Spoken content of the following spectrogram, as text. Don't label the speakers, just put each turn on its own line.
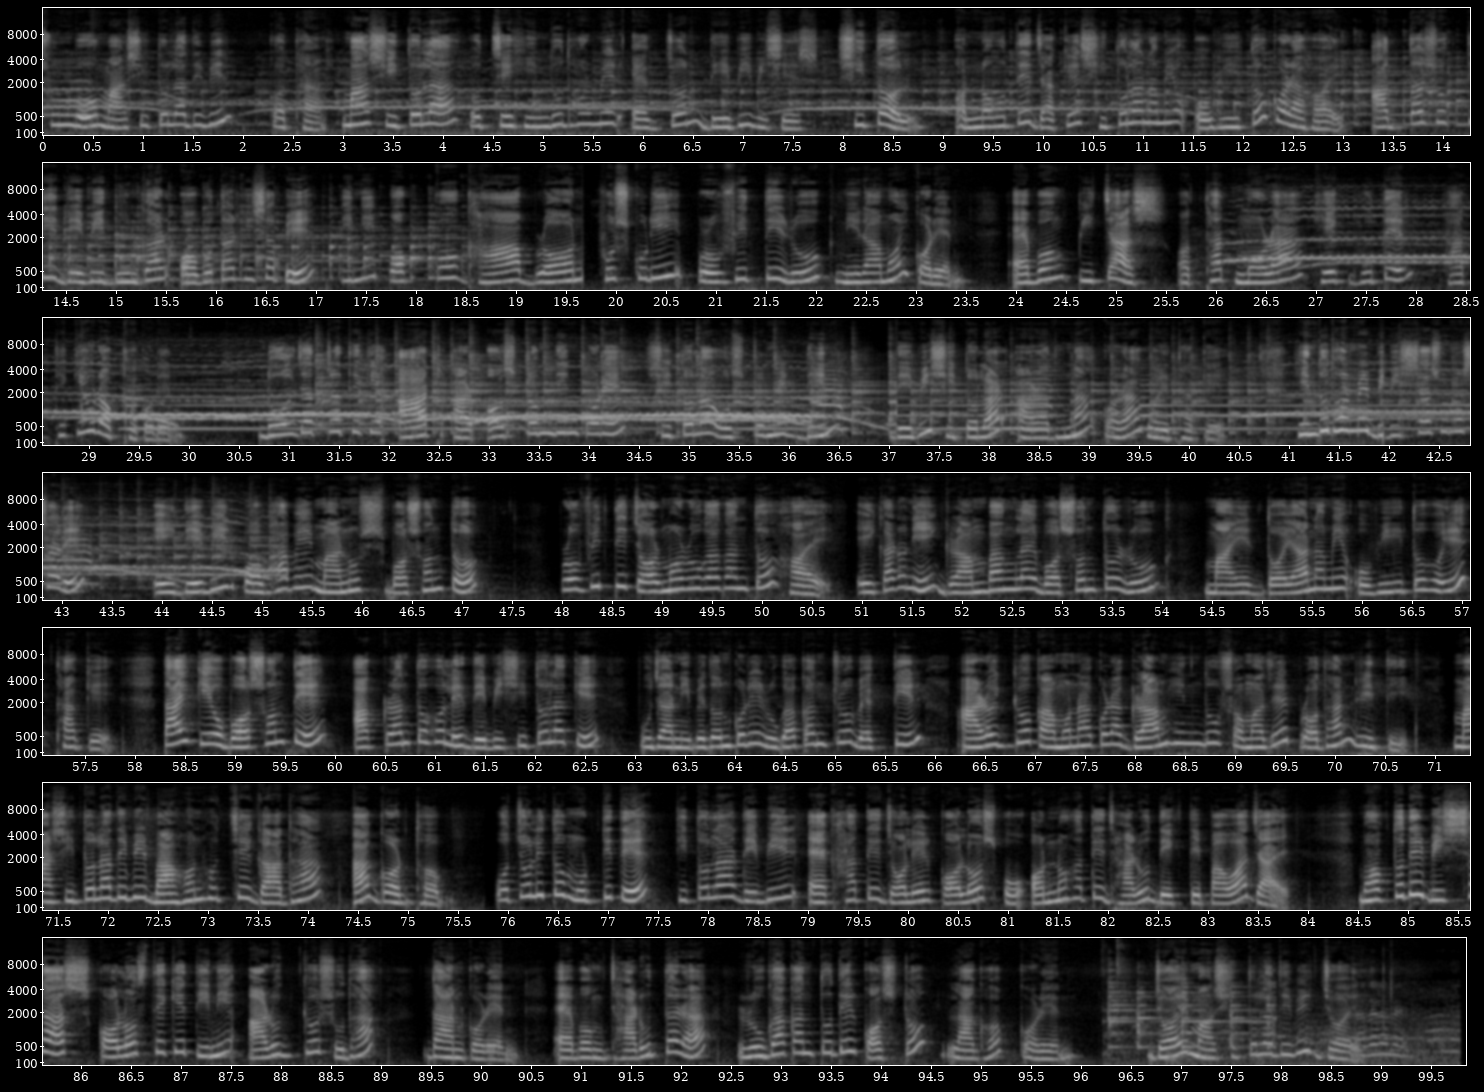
শুনব মা শীতলা দেবীর কথা। মা শীতলা হচ্ছে হিন্দু ধর্মের একজন দেবী বিশেষ। শীতল, অন্যমতে যাকে শীতলা নামেও অভিহিত করা হয়। আদ্যাশক্তি দেবী দুর্গার অবতার হিসাবে তিনি পক্ক, ঘা, ব্রণ, ফুসকুড়ি প্রভৃতি রোগ নিরাময় করেন এবং পিচাস, অর্থাৎ মরা খেক ভূতের হাত থেকেও রক্ষা করেন। দোলযাত্রা থেকে আট আর অষ্টম দিন পরে শীতলা অষ্টমীর দিন দেবী শীতলার আরাধনা করা হয়ে থাকে। হিন্দু ধর্মের বিশ্বাস অনুসারে এই দেবীর প্রভাবে মানুষ বসন্ত প্রভৃতি চর্মরোগাক্রান্ত হয়। এই কারণেই গ্রাম বাংলায় বসন্ত রোগ মায়ের দয়া নামে অভিহিত হয়ে থাকে। তাই কেউ বসন্তে আক্রান্ত হলে দেবী শীতলাকে পূজা নিবেদন করে রোগাক্রান্ত ব্যক্তির আরোগ্য কামনা করা গ্রাম হিন্দু সমাজের প্রধান রীতি। মা শীতলা দেবীর বাহন হচ্ছে গাধা বা গর্ধব। প্রচলিত মূর্তিতে শীতলা দেবীর এক হাতে জলের কলস ও অন্য হাতে ঝাড়ু দেখতে পাওয়া যায়। ভক্তদের বিশ্বাস কলস থেকে তিনি আরোগ্য সুধা দান করেন এবং ঝাড়ুর দ্বারা রোগাকান্তদের কষ্ট লাঘব করেন। জয় মা শীতলা দেবীর জয়।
